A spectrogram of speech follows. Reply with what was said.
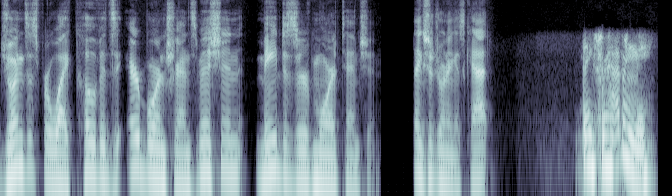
joins us for why COVID's airborne transmission may deserve more attention. Thanks for joining us, Kat. Thanks for having me.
